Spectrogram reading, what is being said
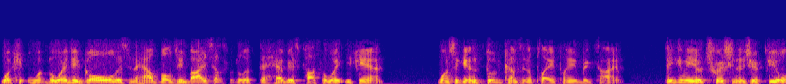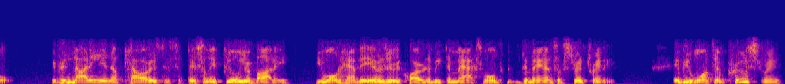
What, can, what, but what if your goal isn't to have bulging biceps, but to lift the heaviest possible weight you can? Once again, food comes into play, playing big time. Think of your nutrition as your fuel. If you're not eating enough calories to sufficiently fuel your body, you won't have the energy required to meet the maximal demands of strength training. If you want to improve strength,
